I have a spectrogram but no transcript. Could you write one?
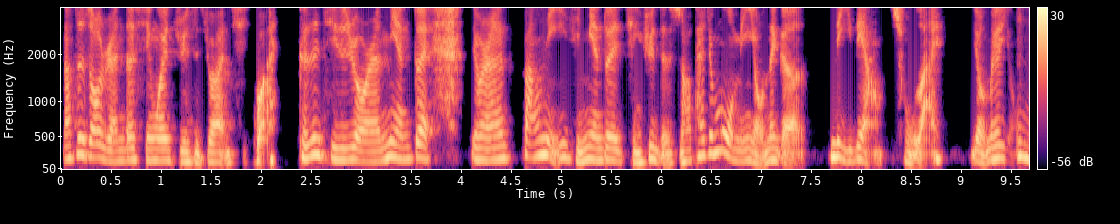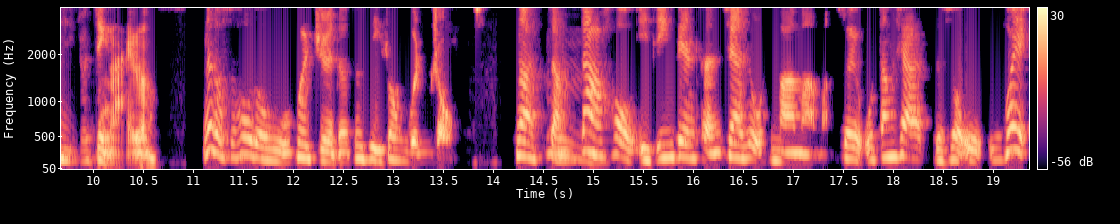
然后这时候人的行为举止就很奇怪，可是其实有人面对，有人帮你一起面对情绪的时候，他就莫名有那个力量出来，有那个勇气就进来了。嗯，那个时候的我会觉得这是一份温柔。那长大后已经变成现在是我是妈妈嘛，所以我当下的时候，我我会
